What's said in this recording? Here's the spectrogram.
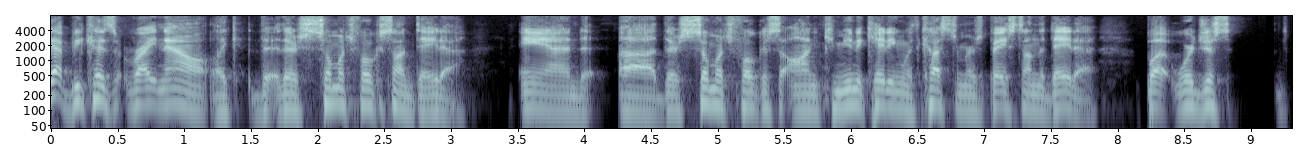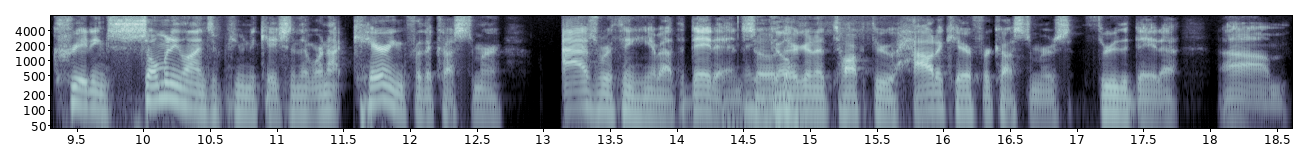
Yeah, because right now, like th- there's so much focus on data, and uh, there's so much focus on communicating with customers based on the data, but we're just creating so many lines of communication that we're not caring for the customer as we're thinking about the data. And There so go. they're going to talk through how to care for customers through the data. Um,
